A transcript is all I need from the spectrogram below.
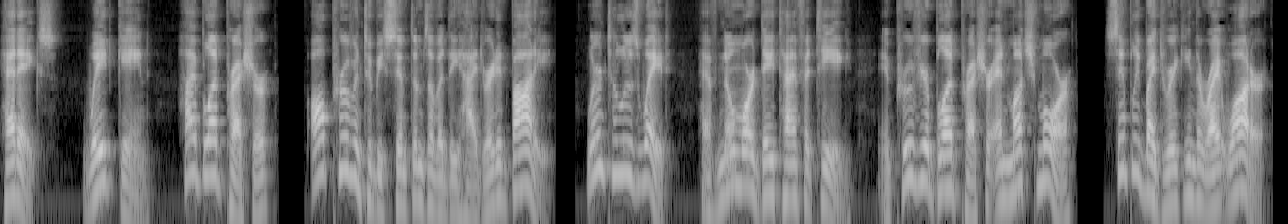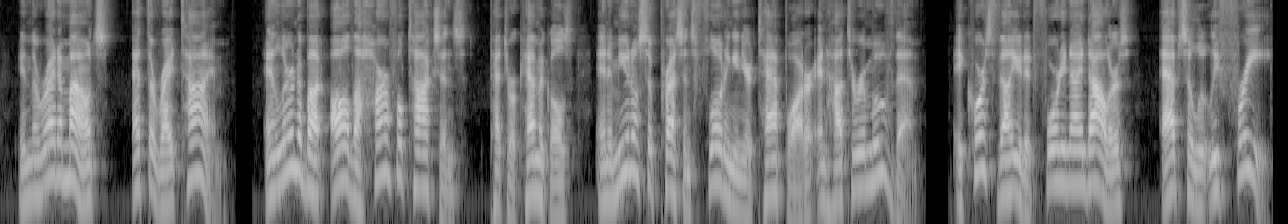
Headaches, weight gain, high blood pressure, all proven to be symptoms of a dehydrated body. Learn to lose weight have no more daytime fatigue, improve your blood pressure, and much more simply by drinking the right water, in the right amounts, at the right time. And learn about all the harmful toxins, petrochemicals, and immunosuppressants floating in your tap water and how to remove them. A course valued at $49, absolutely free.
